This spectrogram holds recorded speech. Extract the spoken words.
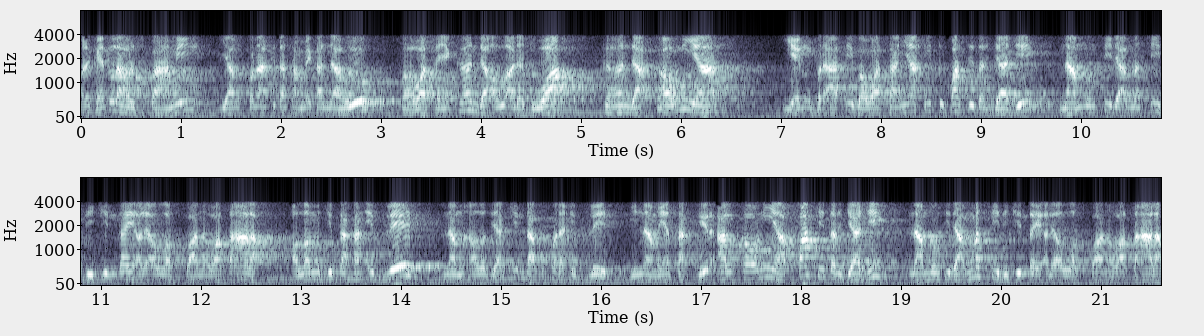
Oleh karena itulah harus dipahami yang pernah kita sampaikan dahulu bahwasanya kehendak Allah ada dua, kehendak kauniyah yang berarti bahwasanya itu pasti terjadi namun tidak mesti dicintai oleh Allah Subhanahu wa taala. Allah menciptakan iblis namun Allah tidak cinta kepada iblis. Ini namanya takdir al-kauniyah, pasti terjadi namun tidak mesti dicintai oleh Allah Subhanahu wa taala.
